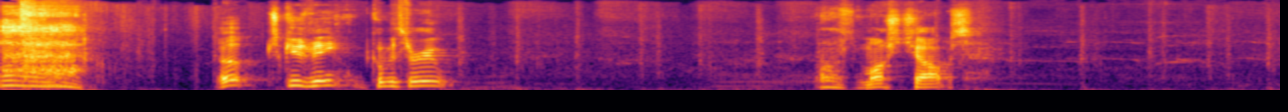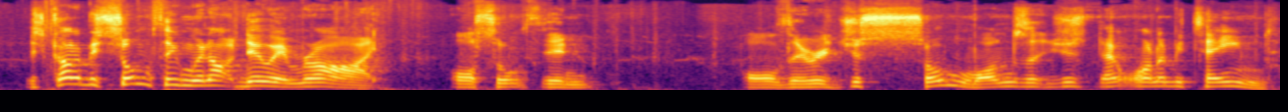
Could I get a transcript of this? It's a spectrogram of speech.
oh, excuse me. Coming through. Oh, it's Moschops. There's got to be something we're not doing right. Or something... Or there are just some ones that just don't want to be tamed.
